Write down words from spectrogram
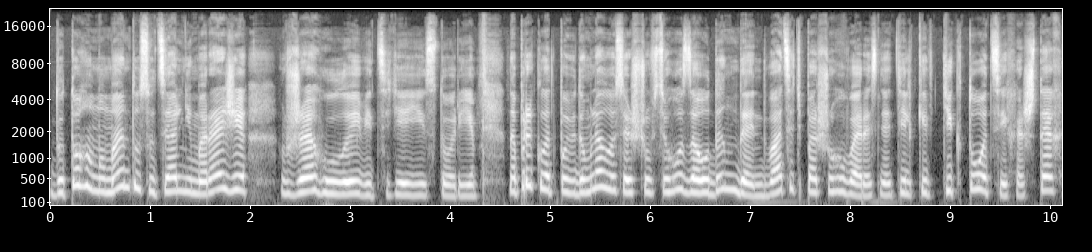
До того моменту соціальні мережі вже гули від цієї історії. Наприклад, повідомлялося, що всього за один день, 21 вересня, тільки в Тіктоці хештег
